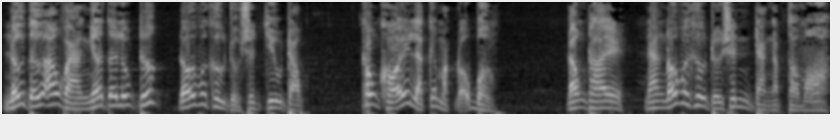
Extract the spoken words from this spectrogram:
Nữ tử áo vàng nhớ tới lúc trước, đối với Khương Trường Sinh chiêu trọc, không khỏi là cái mặt đổ bừng. Đồng thời, nàng đối với Khương Trường Sinh tràn ngập tò mò,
